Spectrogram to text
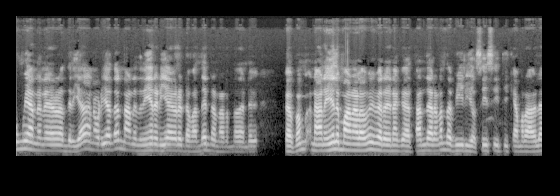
உண்மையான நேரம் தெரியாது. அதனுடைய தான் நான் இந்த நேரடியாக இவர்கிட்ட வந்து என்ன நடந்ததுன்னு கேட்பேன் நான் ஏழுமான அளவு இவர் எனக்கு தந்தாருன்னா இந்த வீடியோ சிசிடி கேமராவில்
